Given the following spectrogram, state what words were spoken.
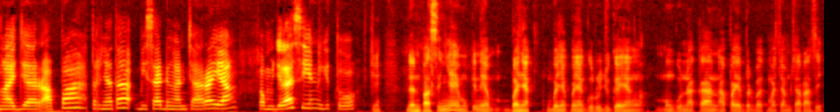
ngajar apa ternyata bisa dengan cara yang kamu jelasin gitu. Dan pastinya ya mungkin ya banyak banyak banyak guru juga yang menggunakan apa ya berbagai macam cara sih.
